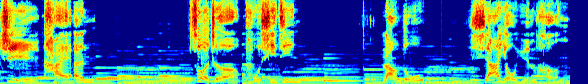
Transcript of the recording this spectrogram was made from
致凯恩，作者普希金，朗读霞有云鹏。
